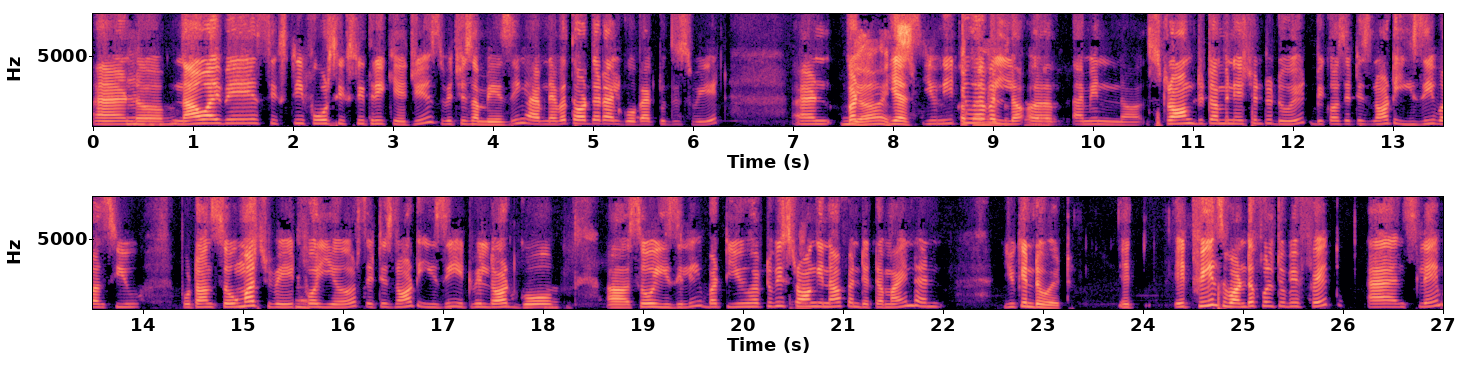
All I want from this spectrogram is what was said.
And uh, Mm-hmm. now i weigh 64 63 kgs which is amazing. I've never thought that i'll go back to this weight. And but Yeah, yes you need to have a lo- uh, i mean uh, strong determination to do it because it is not easy once you put on so much weight Mm, for years it is not easy it will not go mm, uh, so easily but you have to be Right. strong enough and determined and you can do it it it feels wonderful to be fit and slim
